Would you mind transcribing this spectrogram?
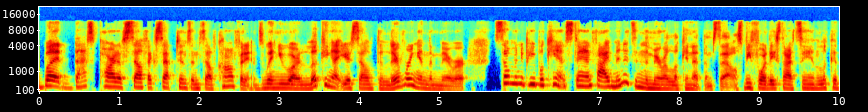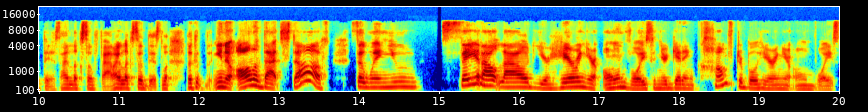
But that's part of self acceptance and self confidence. When you are looking at yourself delivering in the mirror, so many people can't stand five minutes in the mirror looking at themselves before they start saying, Look at this. I look so fat. I look so this. Look, look at, you know, all of that stuff. So when you say it out loud. You're hearing your own voice and you're getting comfortable hearing your own voice.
